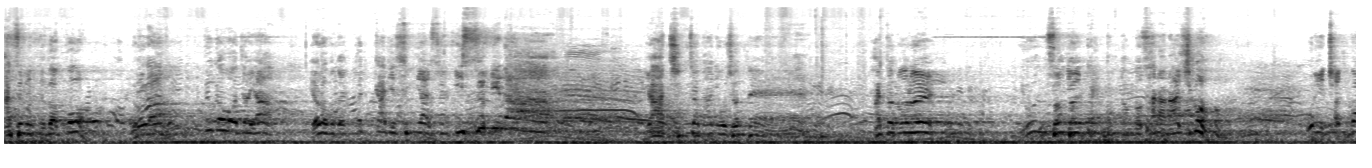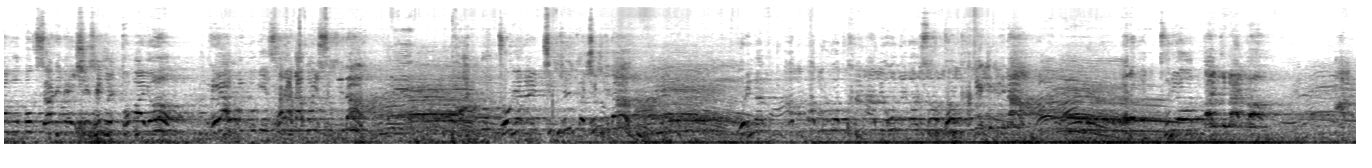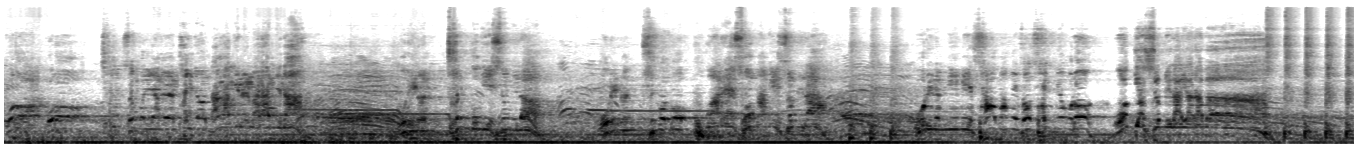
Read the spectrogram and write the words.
가슴은 뜨겁고 우리가 뜨거워져야 여러분들 끝까지 승리할 수 있습니다. 야 진짜 많이 오셨네. 하여튼 오늘 윤석열 대통령도 살아나시고 우리 전광훈 목사님의 희생을 통하여 대한민국이 살아나고 있습니다. 한국 조례를 지킬 것입니다. 우리는 더 강해집니다. 여러분 두려워 떨지 말고 앞으로 앞으로 천성을 향해 달려 나가기를 바랍니다. 우리는 천국이 있습니다. 우리는 죽어도 부활의 소망이 있습니다. 우리는 이미 사망에서 생명으로 옮겼습니다, 여러분.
